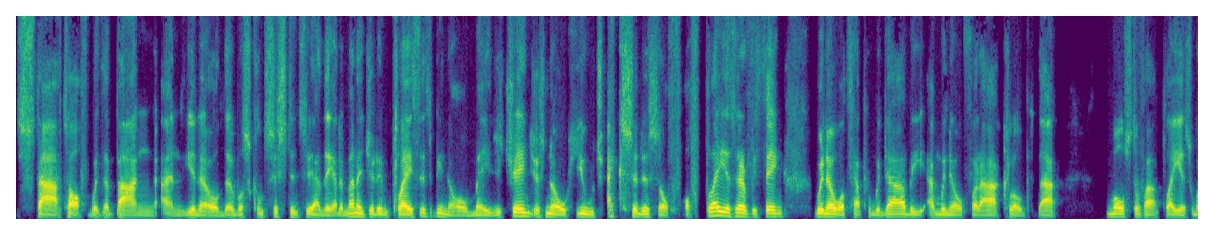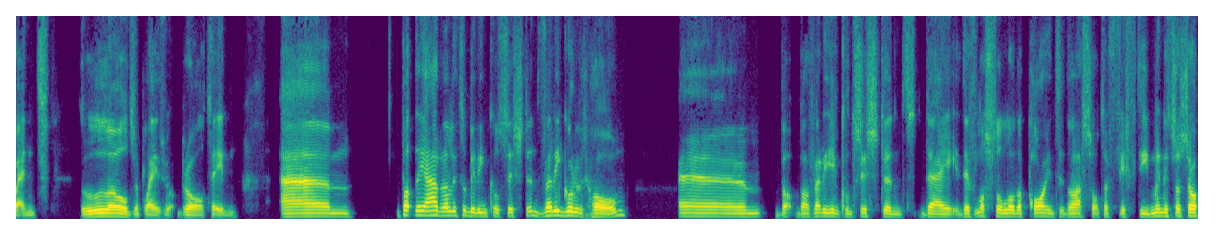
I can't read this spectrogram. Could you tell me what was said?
start off with a bang, and you know there was consistency. They had a manager in place. There's been no major changes, no huge exodus of of players. Everything we know what's happened with Derby, and we know for our club that most of our players went. Loads of players were brought in, um, but they are a little bit inconsistent. Very good at home, um, but but very inconsistent. They they've lost a lot of points in the last sort of fifteen minutes or so.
